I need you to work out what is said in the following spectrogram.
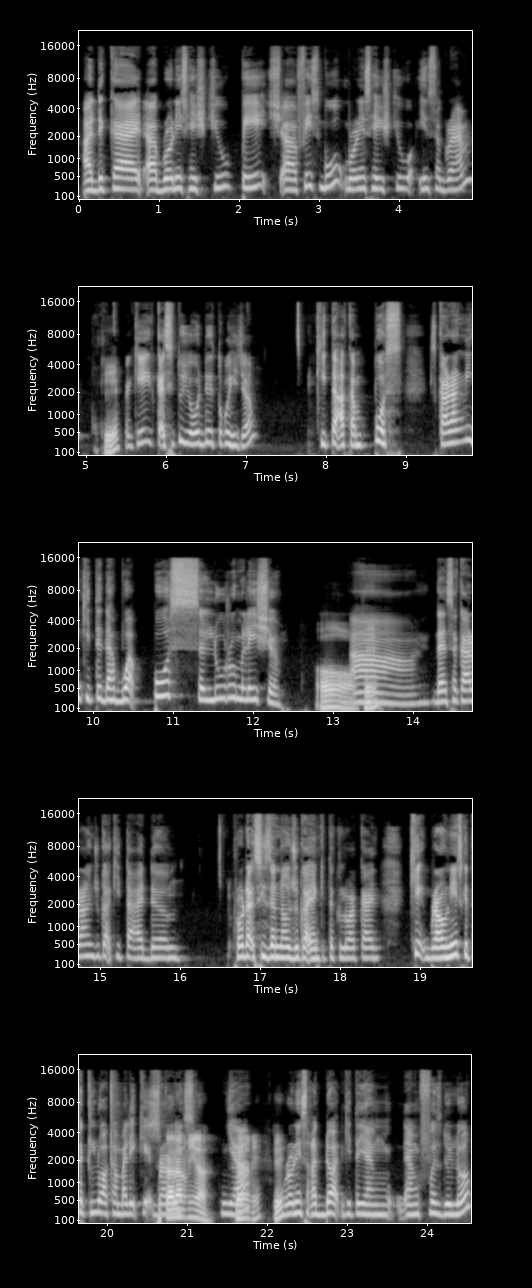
uh, dekat uh, Brownies HQ page uh, Facebook, Brownies HQ Instagram. Okay. Okay, kat situ you order terus je. Kita akan post. Sekarang ni kita dah buat post seluruh Malaysia. Oh, okay. Ah, dan sekarang juga kita ada produk seasonal juga yang kita keluarkan cake brownies kita keluarkan balik cake Sekarang brownies ni lah. Ya. Sekarang ni. Okay. brownies redot kita yang yang first dulu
